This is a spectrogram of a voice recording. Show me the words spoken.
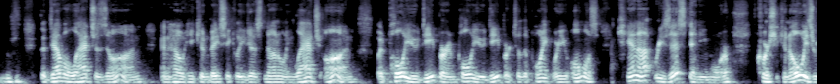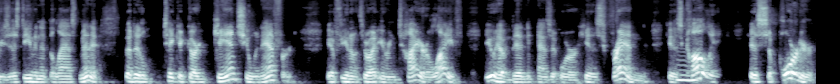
the devil latches on and how he can basically just not only latch on, but pull you deeper and pull you deeper to the point where you almost cannot resist anymore. Of course, you can always resist even at the last minute, but it'll take a gargantuan effort if, you know, throughout your entire life, you have been, as it were, his friend, his mm. colleague his supporter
